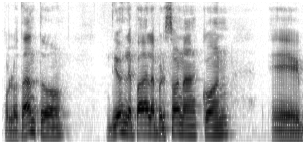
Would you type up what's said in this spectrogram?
por lo tanto, Dios le paga a la persona con eh,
